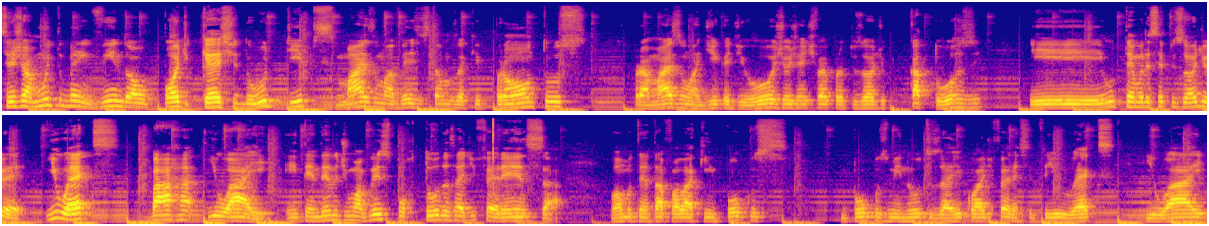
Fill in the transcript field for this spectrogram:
Seja muito bem-vindo ao podcast do Wood Tips. Mais uma vez estamos aqui prontos para mais uma dica de hoje. Hoje a gente vai para o episódio 14 e o tema desse episódio é UX barra UI, entendendo de uma vez por todas a diferença. Vamos tentar falar aqui em poucos, em poucos minutos aí qual a diferença entre UX e UI,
